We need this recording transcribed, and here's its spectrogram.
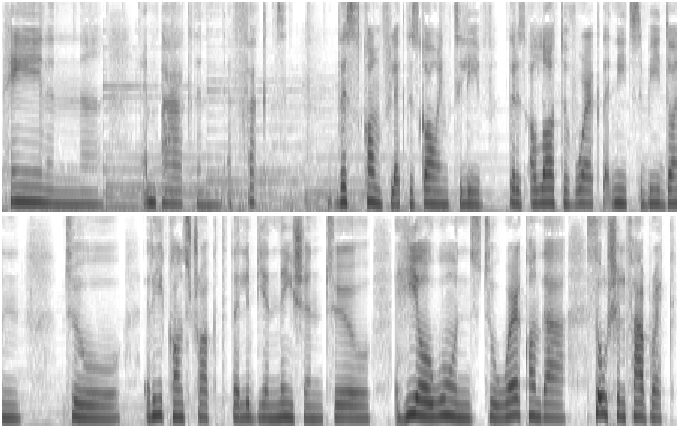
pain and uh, impact and effect this conflict is going to leave. There is a lot of work that needs to be done to reconstruct the Libyan nation, to heal wounds, to work on the social fabric.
